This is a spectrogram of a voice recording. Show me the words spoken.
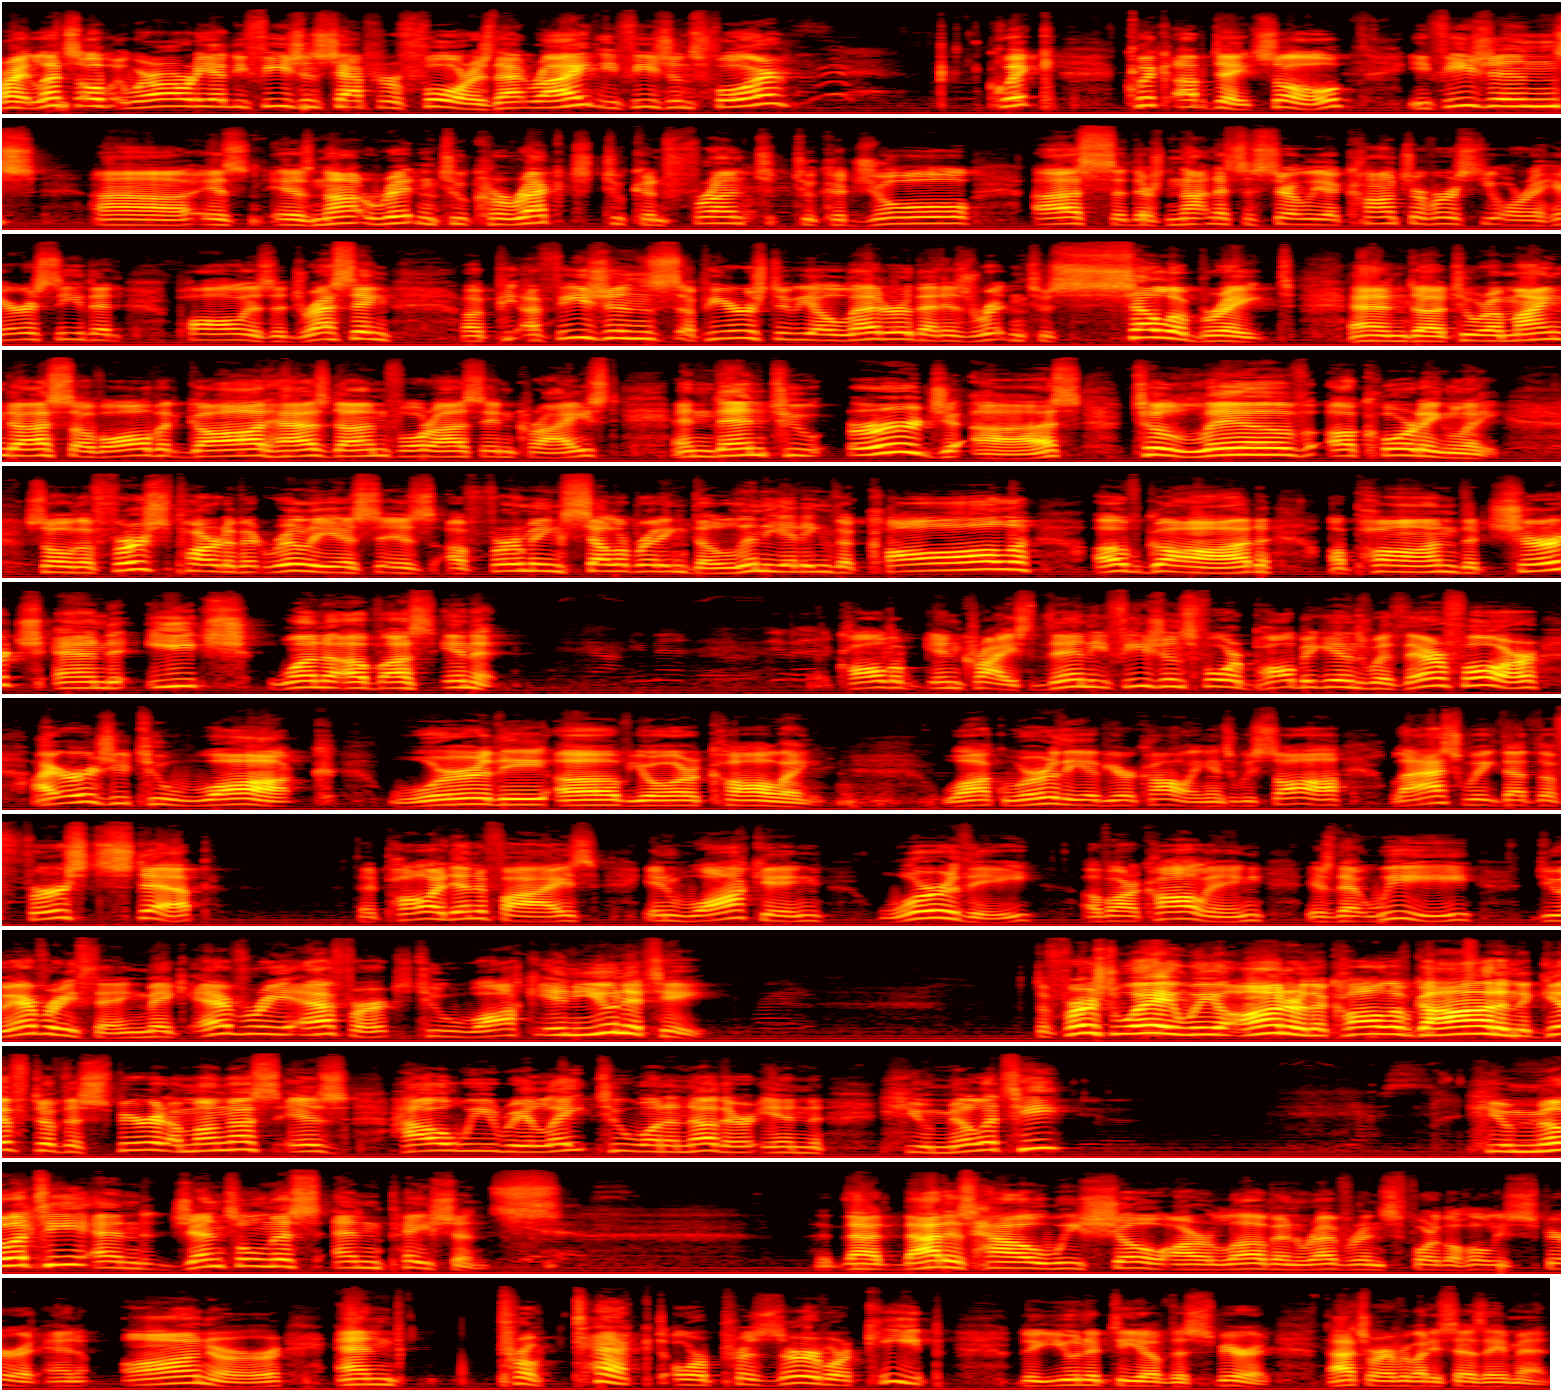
All right, let's open. We're already at Ephesians chapter 4. Is that right? Ephesians 4? Quick, quick update. So, Ephesians uh, is, is not written to correct, to confront, to cajole us. There's not necessarily a controversy or a heresy that Paul is addressing. Ephesians appears to be a letter that is written to celebrate and uh, to remind us of all that God has done for us in Christ, and then to urge us to live accordingly. So the first part of it really is, is affirming, celebrating, delineating the call of God upon the church and each one of us in it called in Christ. Then Ephesians 4, Paul begins with, Therefore, I urge you to walk worthy of your calling. Walk worthy of your calling. And we saw last week that the first step that Paul identifies in walking worthy of our calling is that we do everything, make every effort to walk in unity. The first way we honor the call of God and the gift of the Spirit among us is how we relate to one another in humility, yes. humility and gentleness and patience. Yes. That, that is how we show our love and reverence for the Holy Spirit and honor and protect or preserve or keep the unity of the Spirit. That's where everybody says amen.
